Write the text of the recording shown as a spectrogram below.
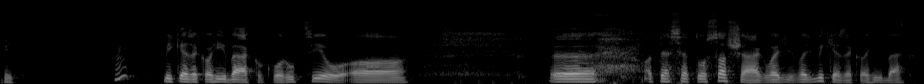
Mit? Hm? Mik ezek a hibák, a korrupció, a, a teszetoszaság, vagy, vagy mik ezek a hibák?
